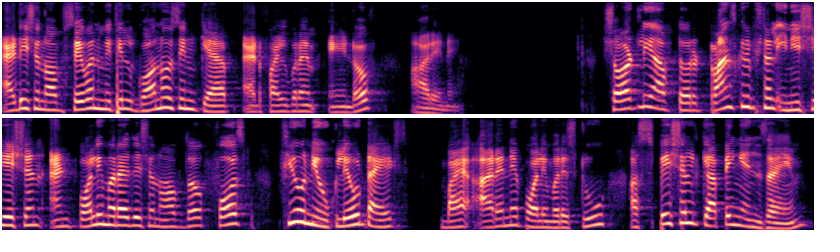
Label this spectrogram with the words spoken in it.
addition of 7-methyl guanosine cap at 5' end of RNA. Shortly after transcriptional initiation and polymerization of the first few nucleotides by RNA polymerase II, a special capping enzyme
